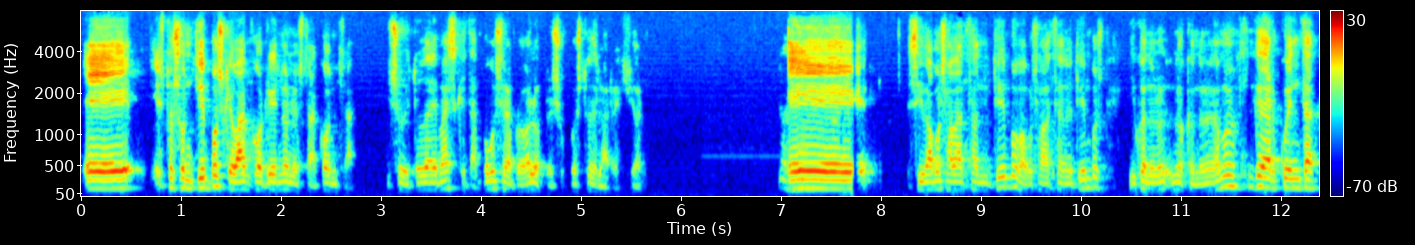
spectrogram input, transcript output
Eh, estos son tiempos que van corriendo en nuestra contra y sobre todo además que tampoco se han aprobado los presupuestos de la región. Eh, si vamos avanzando en tiempo, vamos avanzando en tiempos y cuando nos, cuando nos vamos a dar cuenta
